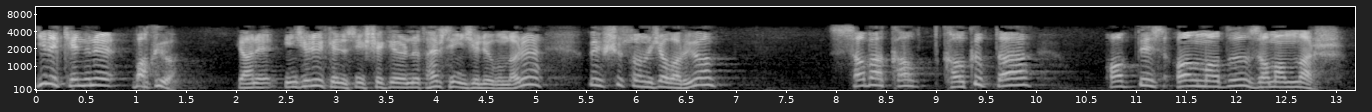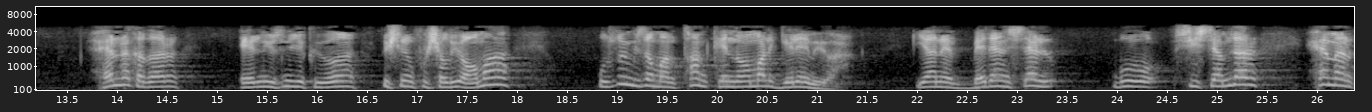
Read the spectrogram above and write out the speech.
Yine kendine bakıyor. Yani inceliyor kendisini, şekerini, hepsini inceliyor bunları. Ve şu sonuca varıyor. Sabah kalk, kalkıp da abdest almadığı zamanlar her ne kadar elini yüzünü yıkıyor, dışını fırçalıyor ama uzun bir zaman tam kendi normal gelemiyor. Yani bedensel bu sistemler hemen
